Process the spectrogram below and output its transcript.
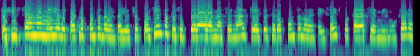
registra una media de 4.98% que supera a la nacional que es de 0.96 por cada 100 mil mujeres.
